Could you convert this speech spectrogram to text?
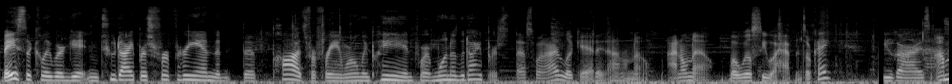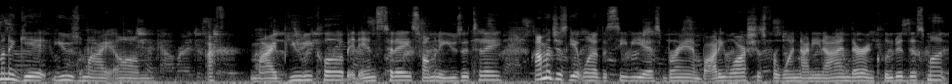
Basically, we're getting two diapers for free and the, the pods for free, and we're only paying for one of the diapers. That's what I look at it. I don't know. I don't know, but we'll see what happens, okay? You guys i'm gonna get use my um I, my beauty club. It ends today so i'm gonna use it today. I'm gonna just get one of the cvs brand body washes for 1.99 they're included this month.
